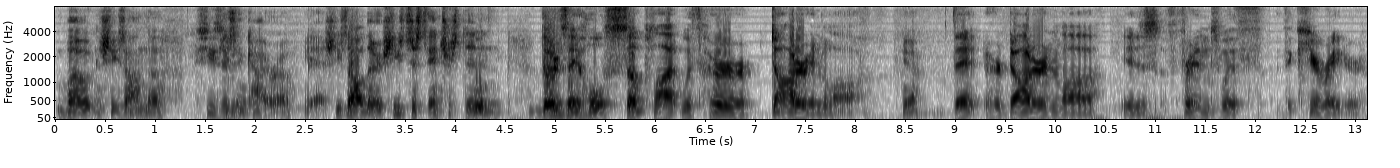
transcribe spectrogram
boat, and she's on the She's, she's in, in Cairo. Yeah, she's all there. She's just interested in There's a whole subplot with her daughter-in-law. yeah. that her daughter-in-law is friends with the curator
